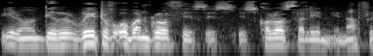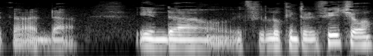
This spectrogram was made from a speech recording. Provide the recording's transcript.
you know, the rate of urban growth is, is, is colossal in, in Africa and, uh, in the, if you look into the future,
